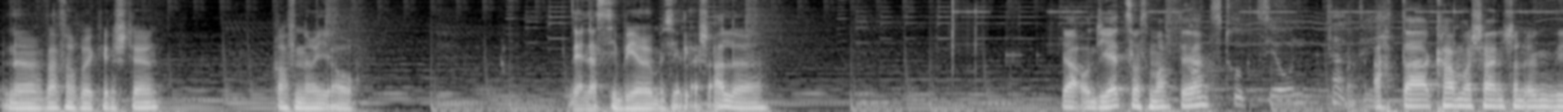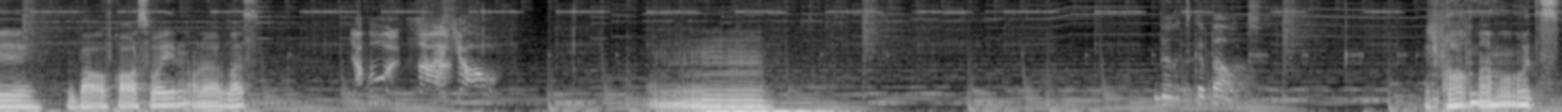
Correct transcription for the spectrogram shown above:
eine Waffenfabrik hinstellen. Raffinerie auch. Denn das Tiberium ist hier gleich alle. Ja, und jetzt, was macht der? Ach, da kam wahrscheinlich schon irgendwie ein Bauauf raus vorhin, oder was? Hm. Wird gebaut. Ich brauche Mammuts.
